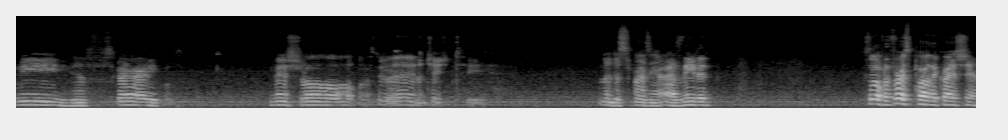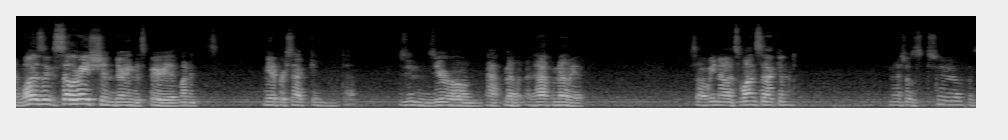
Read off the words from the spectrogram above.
V if squared equals initial plus 2n and change t then just surprising it as needed. So for the first part of the question, what is acceleration during this period when it's meter per second, uh, zero and half mil and half a millimeter? So we know it's one second. Initials two plus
